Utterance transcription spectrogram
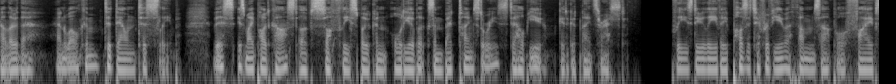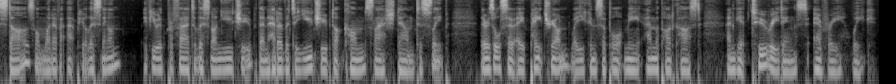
Hello there, and welcome to Down to Sleep. This is my podcast of softly spoken audiobooks and bedtime stories to help you get a good night's rest. Please do leave a positive review, a thumbs up, or five stars on whatever app you're listening on. If you would prefer to listen on YouTube, then head over to youtube.com slash down to sleep. There is also a Patreon where you can support me and the podcast and get two readings every week.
